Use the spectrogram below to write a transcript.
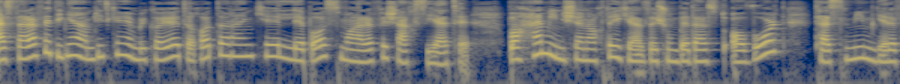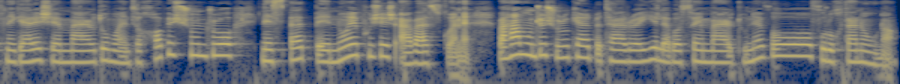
از طرف دیگه هم دید که امریکایی اعتقاد دارن که لباس معرف شخصیته. با همین شناخته‌ای که ازشون به دست آورد تصمیم گرفت نگرش مردم و انتخابشون رو نسبت به نوع پوشش عوض کنه و همونجا شروع کرد به طراحی لباسهای مردونه و فروختن اونا.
